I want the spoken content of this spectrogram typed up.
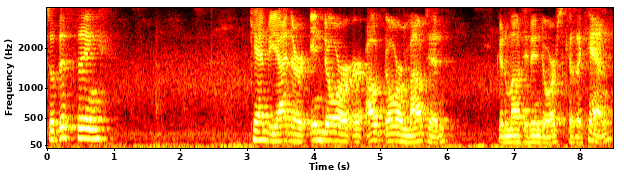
So this thing can be either indoor or outdoor mounted. I'm gonna mount it indoors because I can.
